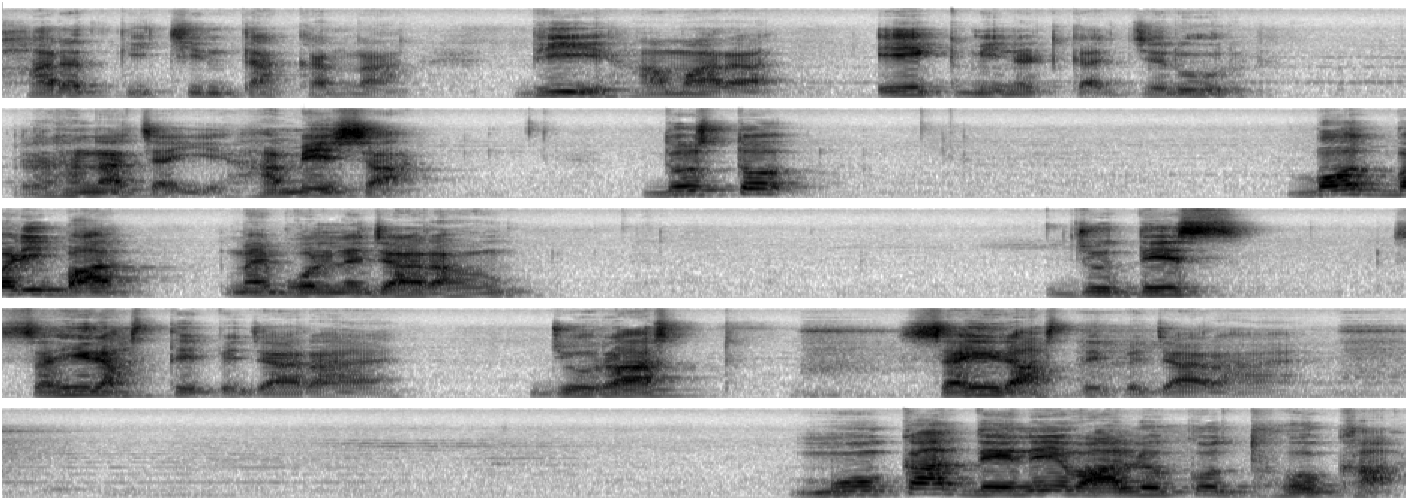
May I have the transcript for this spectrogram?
भारत की चिंता करना भी हमारा एक मिनट का ज़रूर रहना चाहिए हमेशा। दोस्तों, बहुत बड़ी बात मैं बोलने जा रहा हूँ। जो देश सही रास्ते पे जा रहा है, जो राष्ट्र सही रास्ते पे जा रहा है, मौका देने वालों को धोखा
